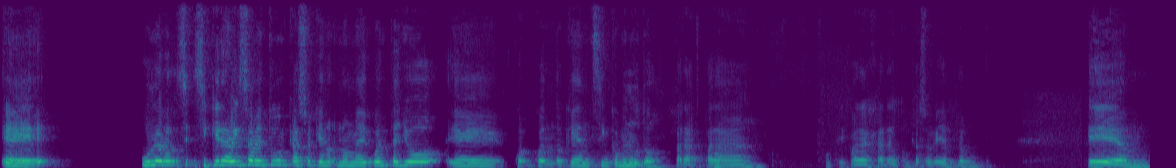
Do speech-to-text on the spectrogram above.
eh, uno, si, quieres avísame tú en caso que no, me dé cuenta yo eh, cuando queden cinco minutos para, para, para dejar en caso que haya preguntas. Em,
